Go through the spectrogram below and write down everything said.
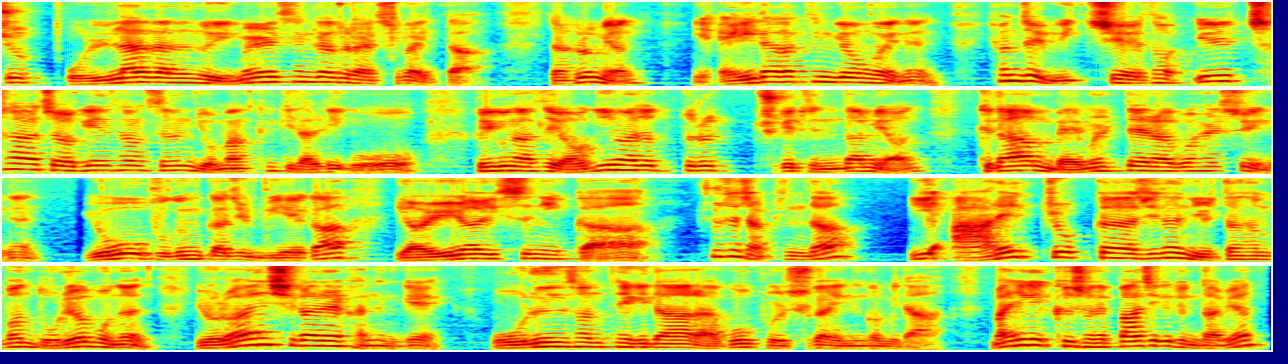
쭉 올라가는 그림을 생각을 할 수가 있다. 자, 그러면 이 에이다 같은 경우에는 현재 위치에서 1차적인 상승은 요만큼 기다리고 그리고 나서 여기마저 뚫어 주게 된다면 그 다음 매물대라고 할 수 있는 요 부분까지 위에가 열려 있으니까 추세 잡힌다? 이 아래쪽까지는 일단 한번 노려보는 이러한 시간을 갖는 게 옳은 선택이다라고 볼 수가 있는 겁니다. 만약에 그 전에 빠지게 된다면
